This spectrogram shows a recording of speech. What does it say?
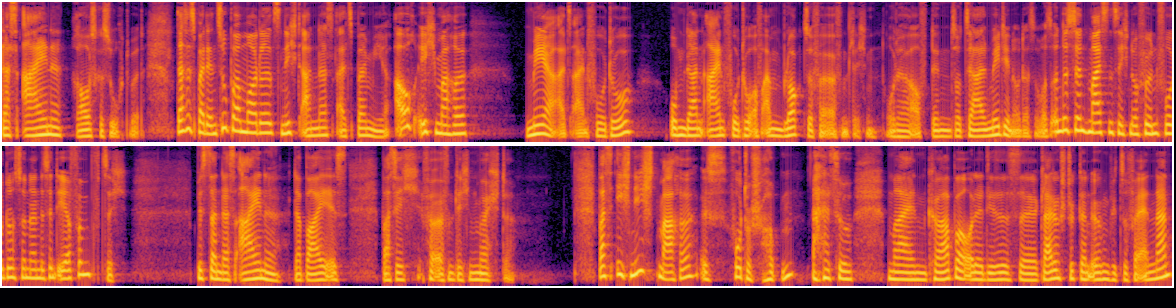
das eine rausgesucht wird. Das ist bei den Supermodels nicht anders als bei mir. Auch ich mache mehr als ein Foto, um dann ein Foto auf einem Blog zu veröffentlichen oder auf den sozialen Medien oder sowas. Und es sind meistens nicht nur fünf Fotos, sondern es sind eher 50 bis dann das eine dabei ist, was ich veröffentlichen möchte. Was ich nicht mache, ist Photoshoppen, also meinen Körper oder dieses äh, Kleidungsstück dann irgendwie zu verändern.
